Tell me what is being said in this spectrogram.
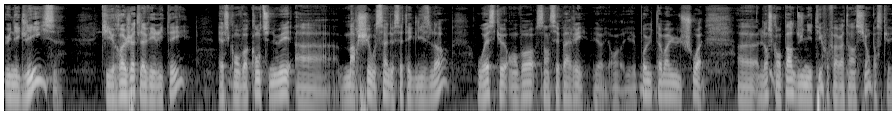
une Église qui rejette la vérité. Est-ce qu'on va continuer à marcher au sein de cette Église-là ou est-ce qu'on va s'en séparer? Il n'y a, pas eu, tellement eu le choix. Euh, Lorsqu'on parle d'unité, il faut faire attention parce qu'il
